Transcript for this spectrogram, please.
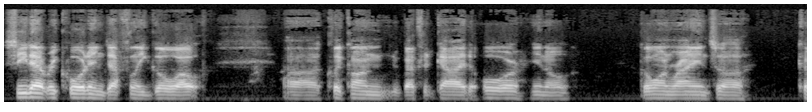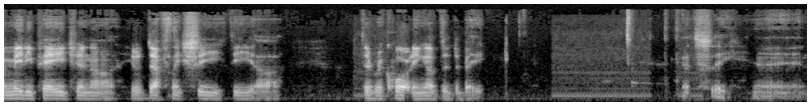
see that recording, definitely go out, uh, click on the Bedford Guide, or you know, go on Ryan's uh, committee page, and uh, you'll definitely see the uh, the recording of the debate. Let's see, and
